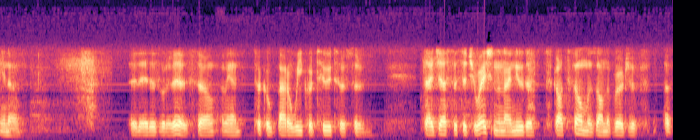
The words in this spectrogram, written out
you know, it, it is what it is. So I mean, it took about a week or two to sort of digest the situation, and I knew that Scott's film was on the verge of of,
